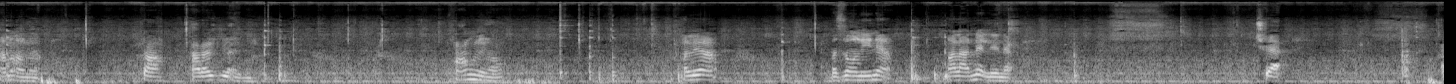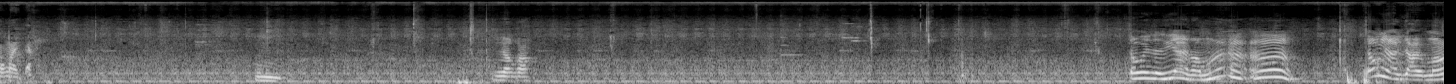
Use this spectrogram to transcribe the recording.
အမှန်လားသာအားလိုက်လိုက်မှာကောင်းနေရောအလေးကပစုံလေးနဲ့ มาล้านเนี่ยเลยเนี่ยเชื่อเข้ามาจ้ะอืมแล้วก็ต้องไปซื้อใหญ่หรอมาอะต้องอยากใหญ่มั้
